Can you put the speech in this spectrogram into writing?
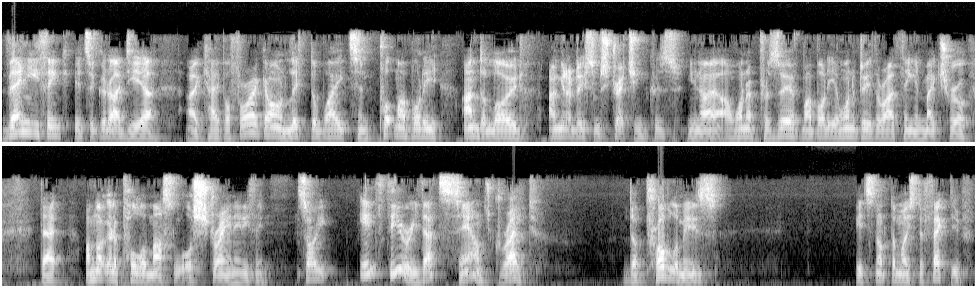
Then you think it's a good idea, okay, before I go and lift the weights and put my body under load, I'm going to do some stretching because, you know, I want to preserve my body. I want to do the right thing and make sure that I'm not going to pull a muscle or strain anything. So, in theory, that sounds great. The problem is, it's not the most effective.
